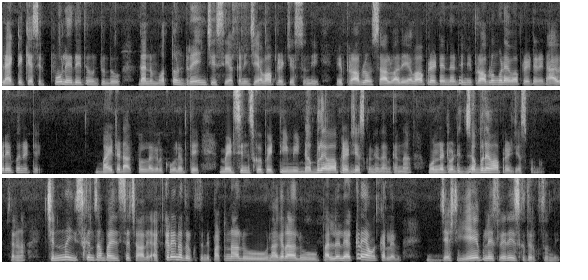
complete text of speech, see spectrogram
లాక్టిక్ యాసిడ్ పూల్ ఏదైతే ఉంటుందో దాన్ని మొత్తం డ్రైన్ చేసి అక్కడి నుంచి ఎవాపరేట్ చేస్తుంది. మీ ప్రాబ్లం సాల్వ్. అది ఎవాపరేట్ అయిందంటే మీ ప్రాబ్లం కూడా ఎవాపరేట్ అయినట్టు ఆవిరైపోయినట్టే. బయట డాక్టర్ల దగ్గరకు లేకపోతే మెడిసిన్స్కో పెట్టి మీ డబ్బులు ఎవాపరేట్ చేసుకునే దానికన్నా ఉన్నటువంటి జబ్బును ఎవాపరేట్ చేసుకుందాం. సరేనా? చిన్న ఇసుకను సంపాదిస్తే చాలు. ఎక్కడైనా దొరుకుతుంది. పట్టణాలు నగరాలు పల్లెలు ఎక్కడ ఏమక్కర్లేదు. జస్ట్ ఏ ప్లేస్లోనే ఇసుక దొరుకుతుంది.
